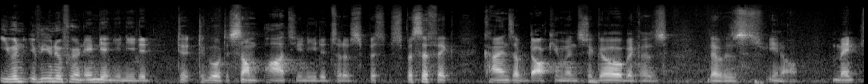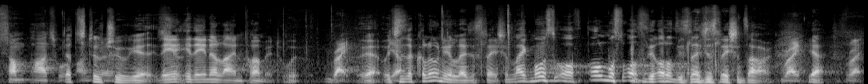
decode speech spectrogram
even if even if you're an Indian, you needed to, to go to some parts, you needed sort of spe- specific kinds of documents to go because there was, you know, some parts were. That's still true. Yeah, the, the inner line permit. Right. Yeah, which yeah. is a colonial legislation, like most of almost all of the, all of these legislations are. Right. Yeah. Right.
